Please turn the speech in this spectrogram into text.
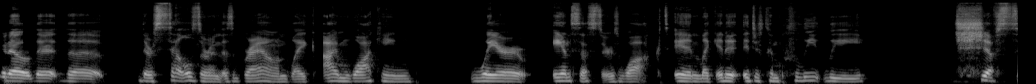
you know, their the their cells are in this ground, like, I'm walking where ancestors walked, and, like, it it just completely shifts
